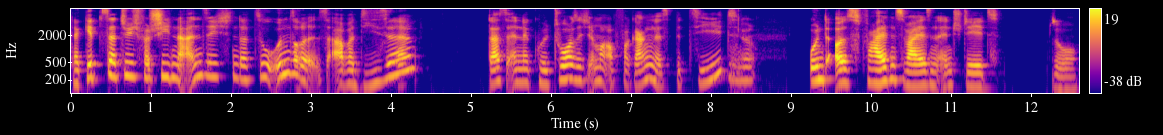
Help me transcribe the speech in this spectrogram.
Da gibt es natürlich verschiedene Ansichten dazu. Unsere ist aber diese, dass eine Kultur sich immer auf Vergangenes bezieht ja. und aus Verhaltensweisen entsteht. So.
